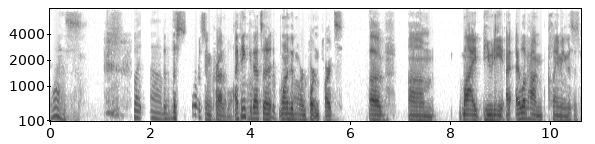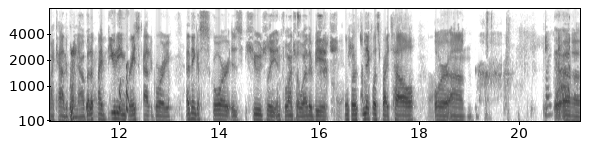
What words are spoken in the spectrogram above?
Yes. But um, But the score is incredible. I think Oh, that's a one of the more important parts of um my beauty. I, I love how I'm claiming this is my category now, but of my beauty and grace category, I think a score is hugely influential, whether it be oh, yeah. Nicholas, Nicholas Britell Uh, or um My God. uh,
